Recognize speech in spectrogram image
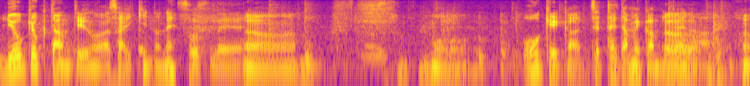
両極端っていうのが最近のね、そうですね。うん、もう OK か絶対ダメかみたいな、うん。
